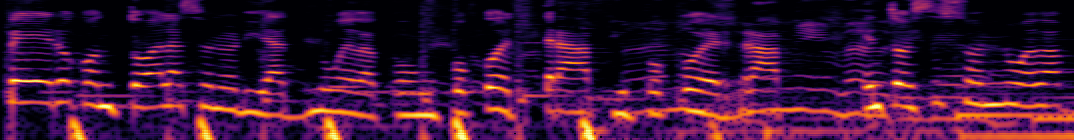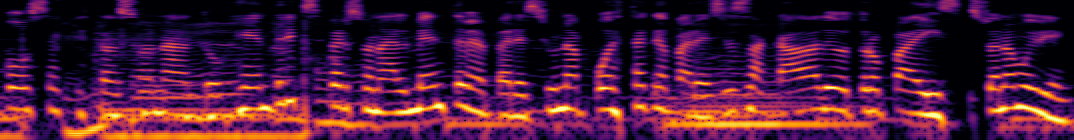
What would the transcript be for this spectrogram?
pero con toda la sonoridad nueva, con un poco de trap y un poco de rap. Entonces son nuevas voces que están sonando. Hendrix personalmente me parece una apuesta que parece sacada de otro país. Suena muy bien.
